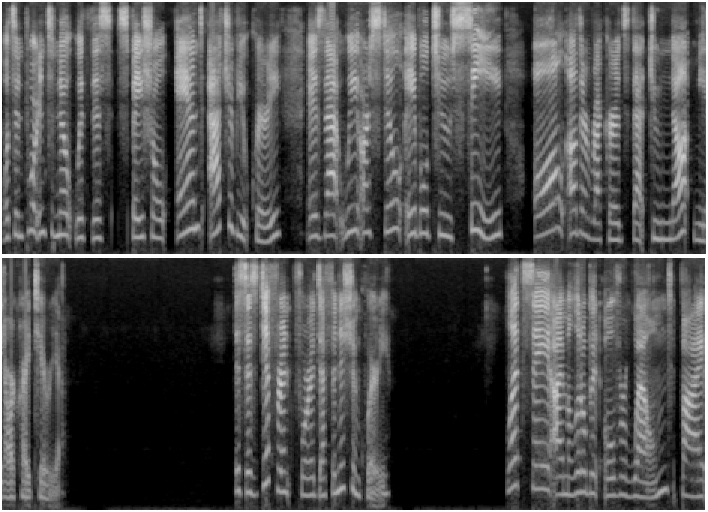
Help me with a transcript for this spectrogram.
What's important to note with this spatial and attribute query is that we are still able to see all other records that do not meet our criteria. This is different for a definition query. Let's say I'm a little bit overwhelmed by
